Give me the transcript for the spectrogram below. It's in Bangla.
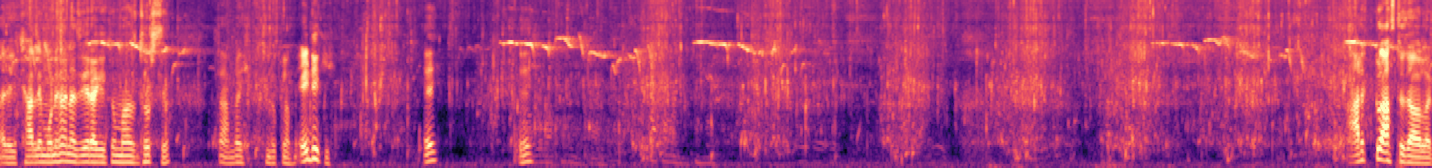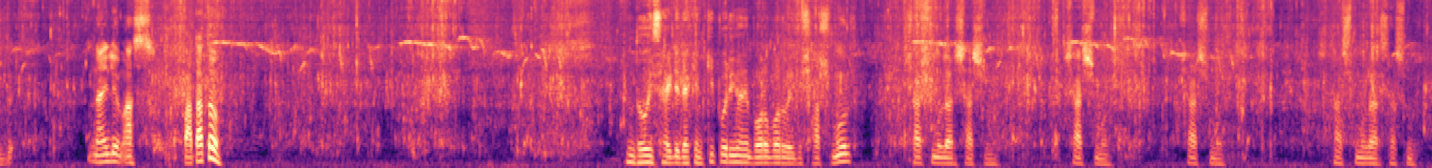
আর এই খালে মনে হয় না যে এর আগে কেউ মাছ ধরছে। তা আমরাই ঢুকলাম। এই ডেকি এই এই। আর একটু আসতে যাওয়া লাগবে। নাইলে মাছ পাতা তো। দুই সাইডে দেখেন কি পরিমাণে বড় বড় এই যে শ্বাসমূল। শ্বাসমূল আর শ্বাসমূল। শ্বাসমূল। শ্বাসমূল। শ্বাসমূল আর শ্বাসমূল।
